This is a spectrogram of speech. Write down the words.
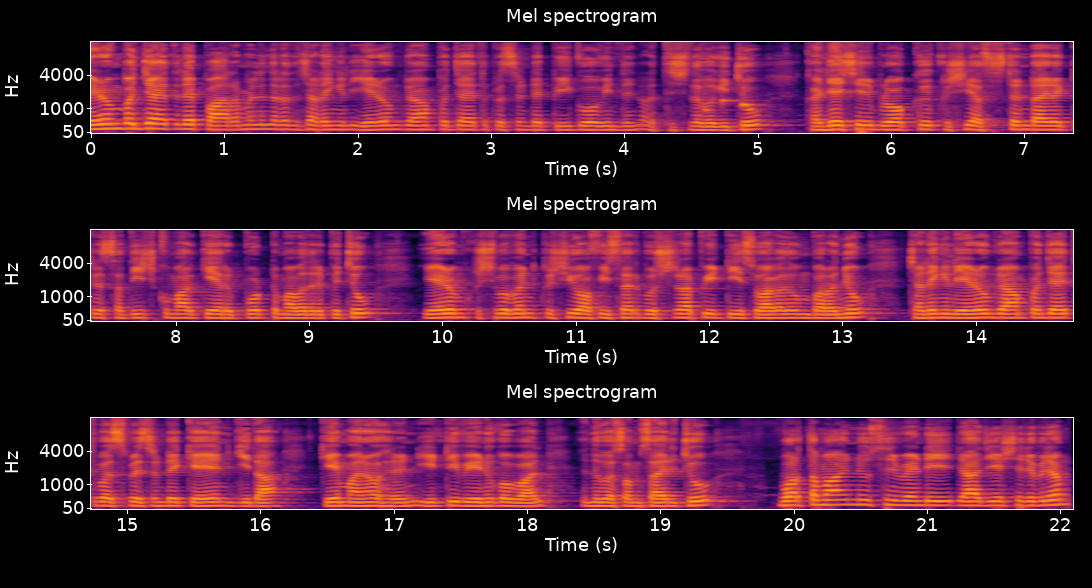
ഏഴോം പഞ്ചായത്തിലെ പാറമലിൽ നടന്ന ചടങ്ങിൽ ഏഴോം ഗ്രാമപഞ്ചായത്ത് പ്രസിഡന്റ് പി ഗോവിന്ദൻ അധ്യക്ഷത വഹിച്ചു. കല്യാശ്ശേരി ബ്ലോക്ക് കൃഷി assistant director Satheesh Kumar K റിപ്പോർട്ടും അവതരിപ്പിച്ചു. ഏഴോം കൃഷിഭവൻ കൃഷി ഓഫീസർ ബുഷ്ര പി ടി സ്വാഗതവും പറഞ്ഞു. ചടങ്ങിൽ ഏഴോം ഗ്രാമപഞ്ചായത്ത് vice president K N Geetha K Manoharan E T Venugopal എന്നിവർ സംസാരിച്ചു. വർത്തമാന ന്യൂസിനു വേണ്ടി രാജേഷ് രവിപുരം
